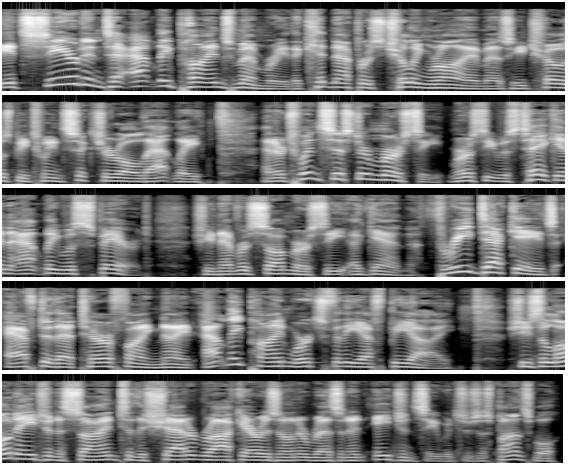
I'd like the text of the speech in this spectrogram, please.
It's seared into Atlee Pine's memory, the kidnapper's chilling rhyme as he chose between six year old Atlee and her twin sister Mercy. Mercy was taken, Atlee was spared. She never saw Mercy again. Three decades after that terrifying night, Atlee Pine works for the FBI. She's the lone agent assigned to the Shattered Rock, Arizona resident agency, which is responsible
